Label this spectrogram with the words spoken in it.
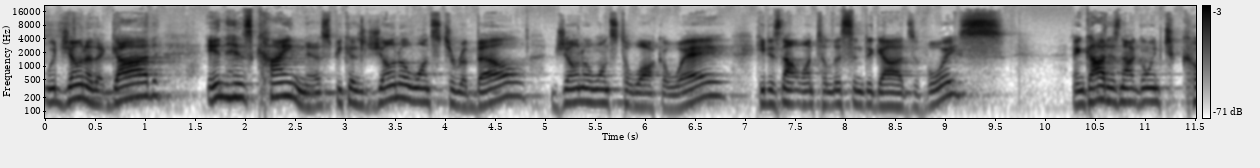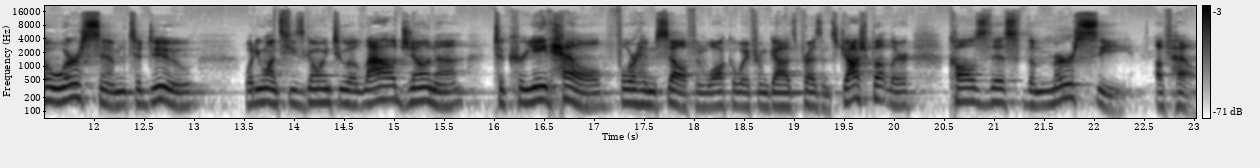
with Jonah that God, in his kindness, because Jonah wants to rebel, Jonah wants to walk away, he does not want to listen to God's voice, and God is not going to coerce him to do What he wants, he's going to allow Jonah to create hell for himself and walk away from God's presence. Josh Butler calls this the mercy of hell,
